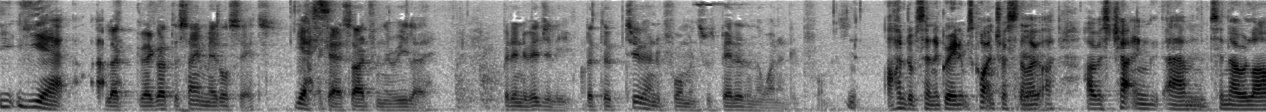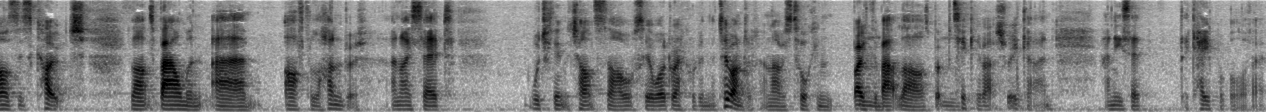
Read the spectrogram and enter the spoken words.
y- yeah, Like, they got the same medal set. Yes. Okay, aside from the relay. But individually. But the 200 performance was better than the 100 performance. 100% agree. And it was quite interesting. Yeah. Mm. I, I was chatting um, to Noah Lyles' coach, Lance Brauman, um, after the 100, and I said, would you think the chances are we'll see a world record in the 200? And I was talking both Mm. about Lars, but particularly about Shericka. And, and he said they're capable of it,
